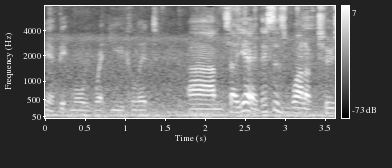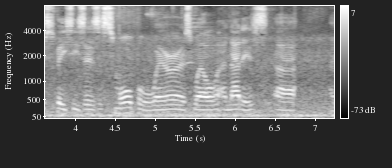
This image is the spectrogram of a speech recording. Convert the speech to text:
yeah, a bit more wet eucalypt. Um, so yeah, this is one of two species. There's a small bolwarra as well, and that is uh, a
